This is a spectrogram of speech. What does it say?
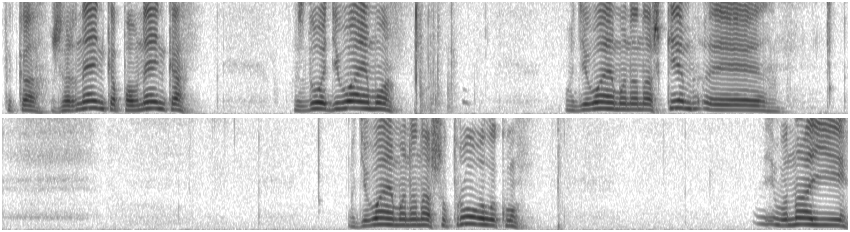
Така жирненька, повненька. Одіваємо, одіваємо на наш кем. Е, одіваємо на нашу проволоку. І вона її,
